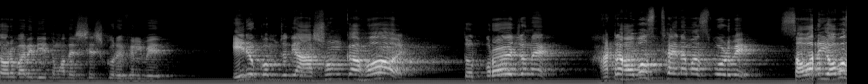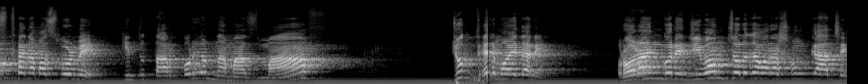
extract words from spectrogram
তরবারি দিয়ে তোমাদের শেষ করে ফেলবে এইরকম যদি আশঙ্কা হয়, তো প্রয়োজনে হাঁটা অবস্থায় নামাজ পড়বে, সওয়ারি অবস্থায় নামাজ পড়বে, কিন্তু তারপরেও নামাজ মাফ যুদ্ধের ময়দানে রণাঙ্গনে জীবন চলে যাওয়ার আশঙ্কা আছে।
